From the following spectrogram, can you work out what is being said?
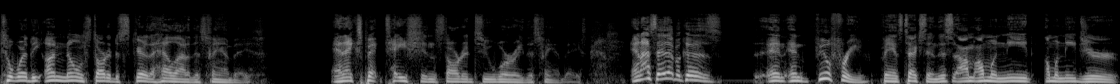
to where the unknown started to scare the hell out of this fan base. And expectations started to worry this fan base. And I say that because and and feel free, fans text in. This I'm, I'm gonna need I'm gonna need your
